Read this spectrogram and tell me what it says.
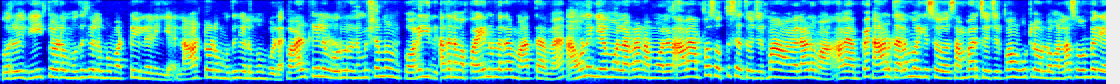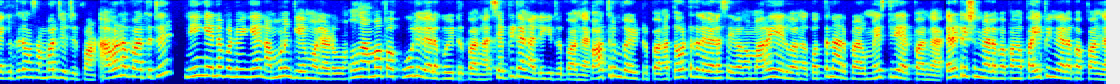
ஒரு வீட்டோட முதுகெலும்பு மட்டும் இல்ல நீங்க நாட்டோட முதுகெலும்பும் கூட. வாழ்க்கையில ஒரு ஒரு நிமிஷமும் குறையுது. அதை நம்ம பயனுள்ளதா மாத்தாம அவனும் கேம் விளாடுறான் நம்ம விளையாட அவன் அப்ப சொத்து சேர்த்து வச்சிருப்பான் அவன் விளையாடுவான். அவன் அப்ப நாலு தலைமுறைக்கு சம்பாரிச்சு வச்சிருப்பான். வீட்டுல உள்ளவங்க எல்லாம் சோம்பேறி ஆக்கிறதுக்கு அவன் சம்பாரிச்சு வச்சிருப்பான். அவனை பார்த்துட்டு நீங்க என்ன பண்ணுவீங்க? நம்மளும் கேம் விளையாடுவோம். உங்க அம்மா அப்பா கூலி வேலை போயிட்டு இருப்பாங்க. செப்டி டேங்க் அள்ளிக்கிட்டு இருப்பாங்க. பாத்ரூம் கழிட்டு இருப்பாங்க. தோட்டத்துல வேலை செய்வாங்க. மரம் ஏறுவாங்க. கொத்தனா இருப்பாங்க. மேஸ்திரியா இருப்பாங்க. எலக்ட்ரிஷியன் வேலை பார்ப்பாங்க. பைப்பிங் வேலை பார்ப்பாங்க.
